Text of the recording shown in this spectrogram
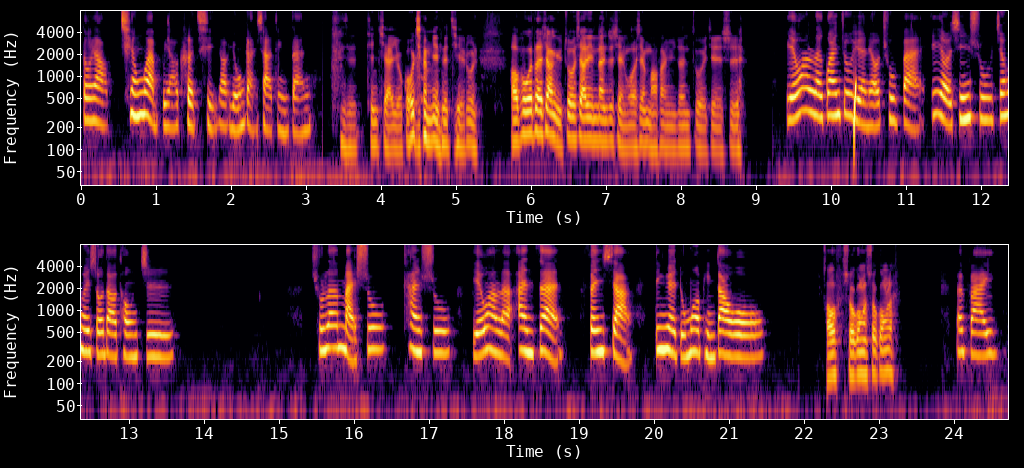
都要千万不要客气，要勇敢下订单。听起来有够正面的结论。好，不过在向宇宙下订单之前，我要先麻烦昀真做一件事。别忘了关注远流出版，一有新书就会收到通知。除了买书、看书，别忘了按赞、分享、订阅读墨频道哦。好，收工了，收工了。拜拜。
